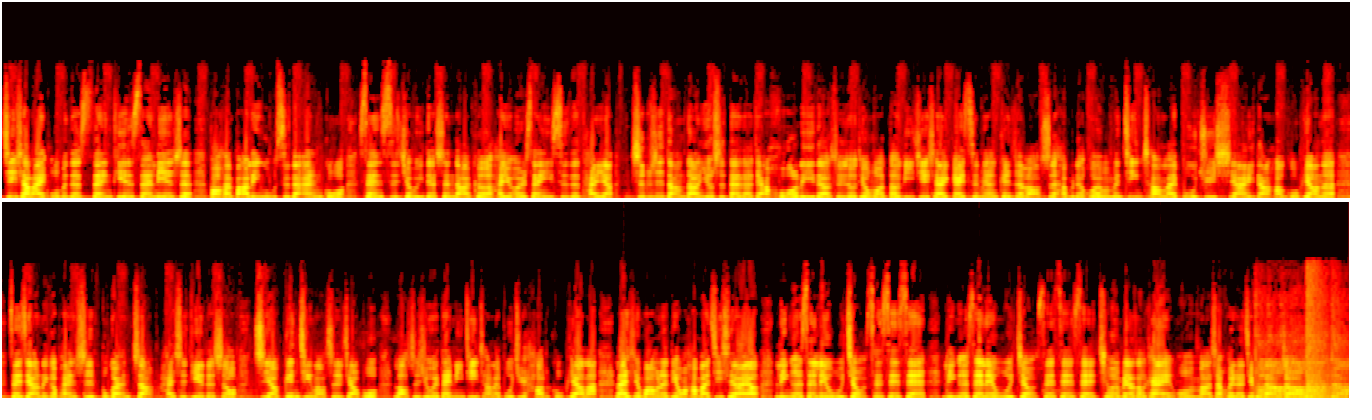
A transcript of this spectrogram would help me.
接下来我们的三天三连胜，包含八零五四的安国、三四九一的升达科，还有二三一四的太阳，是不是档档又是带大家获利的？所以说天我们到底接下来该怎么样跟着老师还有我们的会员们进场来布局下一档好股票呢？在这样的一个盘势，不管涨还是跌的时候，只要跟紧老师的脚步，老师就会带您进场来布局好的股票啦。来，先把我们的电话号码记起来哦，零二三六五九三三三，零二三六五九三三三，千万不要走开，我们马上回来。节目当中。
